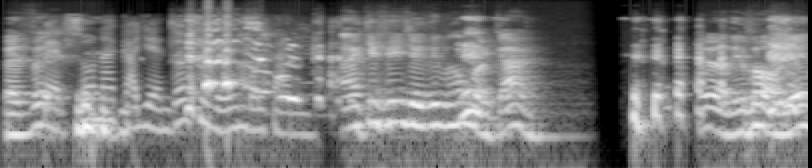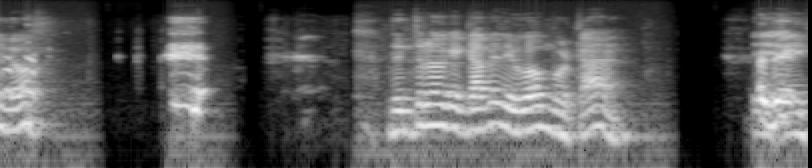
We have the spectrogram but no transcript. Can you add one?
Perfecto. Persona cayendo sobre un volcán. Ah, es que sí, yo dibujo un volcán. Pero lo dibujo bien, ¿no? Dentro de lo que cabe dibujo un volcán. Es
